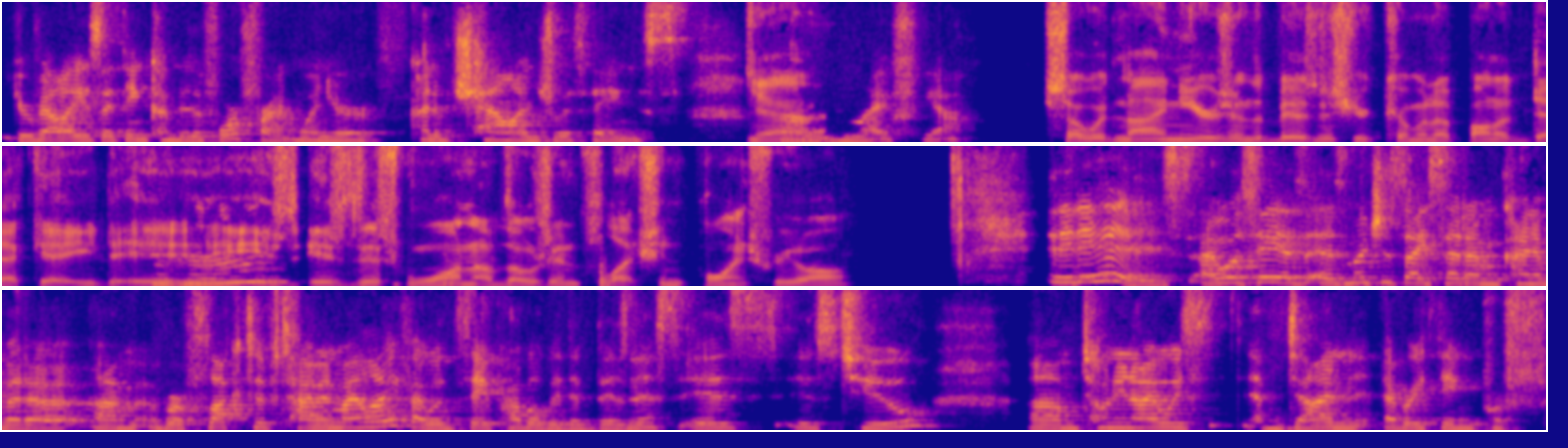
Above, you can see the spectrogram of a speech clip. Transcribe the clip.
your values, I think, come to the forefront when you're kind of challenged with things yeah. Um, in life. Yeah. So, with nine years in the business, you're coming up on a decade. Mm-hmm. Is is this one of those inflection points for you all? It is. I will say, as, as much as I said, I'm kind of at a, um, reflective time in my life. I would say probably the business is is too. Um, Tony and I always have done everything prof-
